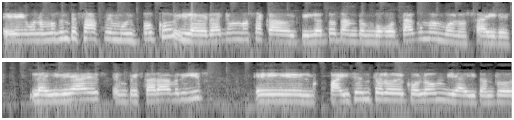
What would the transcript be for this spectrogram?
eh, bueno, hemos empezado hace muy poco y la verdad que hemos sacado el piloto tanto en Bogotá como en Buenos Aires. La idea es empezar a abrir el país entero de Colombia y tanto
